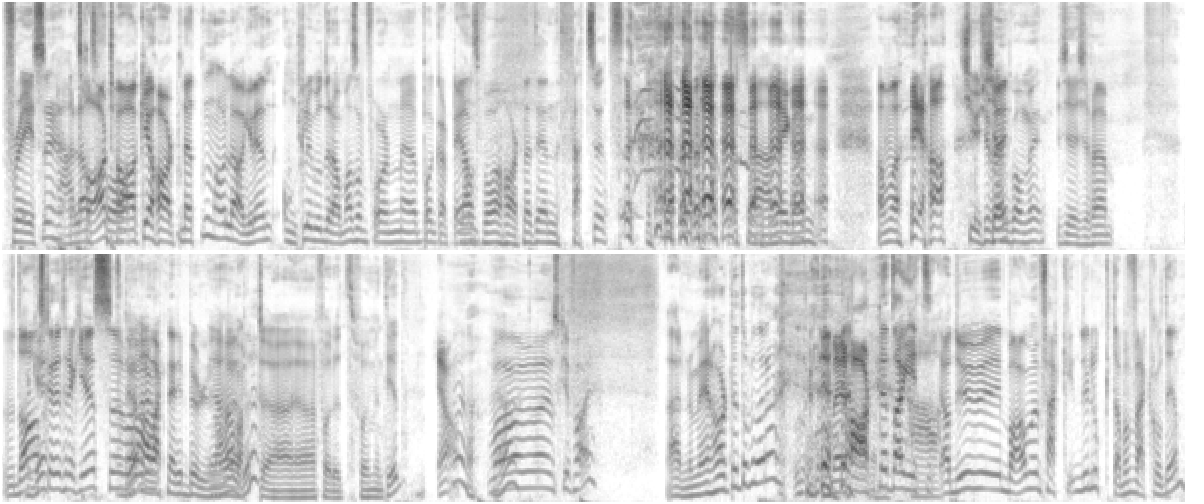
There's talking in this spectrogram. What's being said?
Fraser. Ja, tar få- tak i Hartnetten og lager en ordentlig god drama som får den eh, på kartet La oss få Hartnett i en fatsuit. Så er vi i gang. Han var, ja, 2025 kommer. 2025. Da okay. skal det trekkes. Du har vært nede i bullen Jeg har vært uh, forut for min tid. ja. Ja, Hva ønsker far? Er det noe mer Hartnett oppi der, da? Mer Hartnett, da, gitt. Ja, du ba om en fac Du lukta på facultyen.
